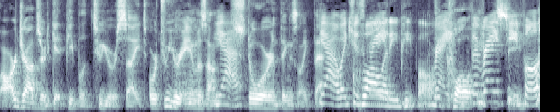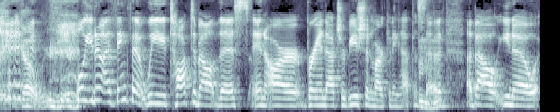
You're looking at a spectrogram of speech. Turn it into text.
our jobs are to get people to your site or to your Amazon Mm-hmm. Yeah. store and things like that. yeah, which is quality great. people Right, Qual- the right see, people. There you go. well, you know, I think that we talked about this in our brand attribution marketing episode Mm-hmm. about, you know,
